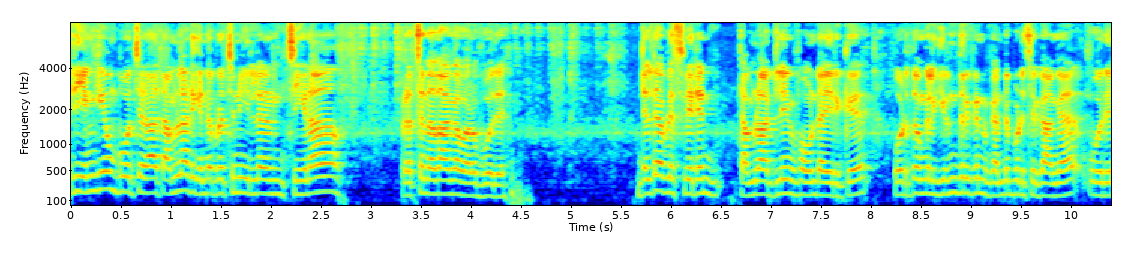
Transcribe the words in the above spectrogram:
இது எங்கேயும் போச்சுடா தமிழ்நாட்டுக்கு எந்த பிரச்சனையும் இல்லைன்னு நினச்சிங்கன்னா பிரச்சனை தாங்க வரப்போகுது. டெல்டா ப்ளஸ் வேரியன்ட் தமிழ்நாட்டிலையும் ஃபவுண்ட் ஆகிருக்கு ஒருத்தவங்களுக்கு இருந்திருக்குன்னு கண்டுபிடிச்சிருக்காங்க. ஒரு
